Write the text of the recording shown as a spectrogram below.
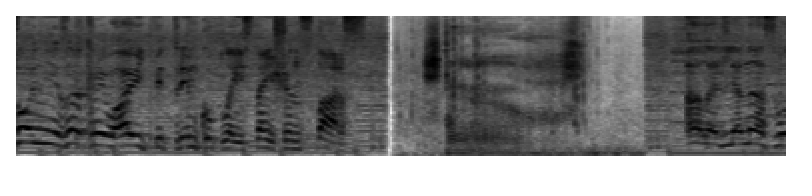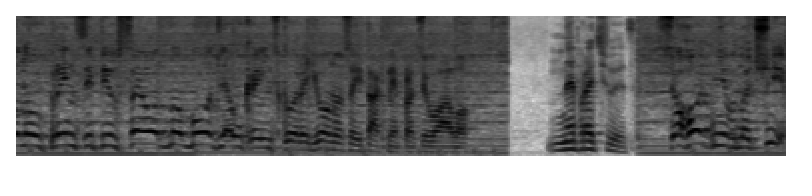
Sony закривають підтримку PlayStation Stars. Але для нас воно в принципі все одно, бо для українського регіону це і так не працювало. Не працює це. Сьогодні вночі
